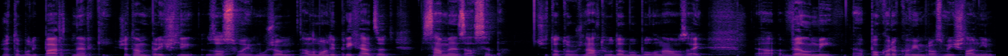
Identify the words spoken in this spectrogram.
že to boli partnerky, že tam prišli so svojím mužom, ale mohli prichádzať samé za seba. Čiže toto už na tú dobu bolo naozaj veľmi pokrokovým rozmýšľaním.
